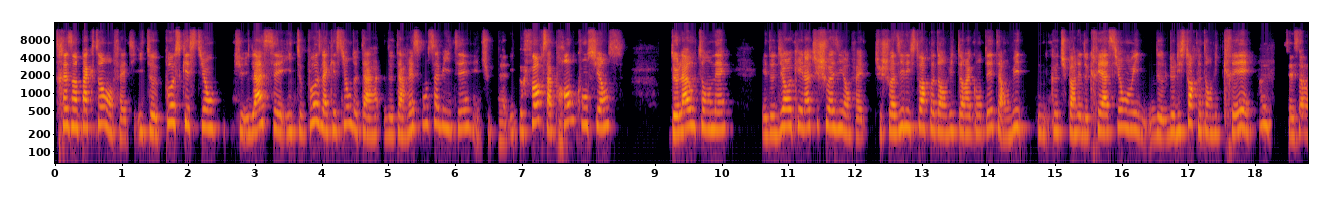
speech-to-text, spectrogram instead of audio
très impactant, en fait. Il te pose question. Là, il te pose la question de ta, de ta responsabilité et tu, il te force à prendre conscience de là où tu en es et de dire, OK, là, tu choisis en fait. Tu choisis l'histoire que tu as envie de te raconter. Tu as envie que tu parlais de création, oui, de, l'histoire que tu as envie de créer. c'est ça.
